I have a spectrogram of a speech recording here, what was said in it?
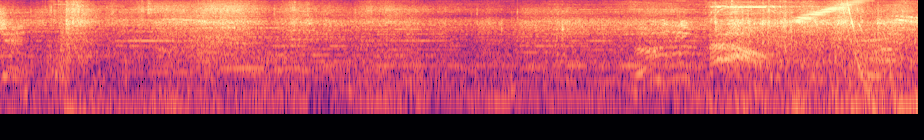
Fusion! Moving power!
